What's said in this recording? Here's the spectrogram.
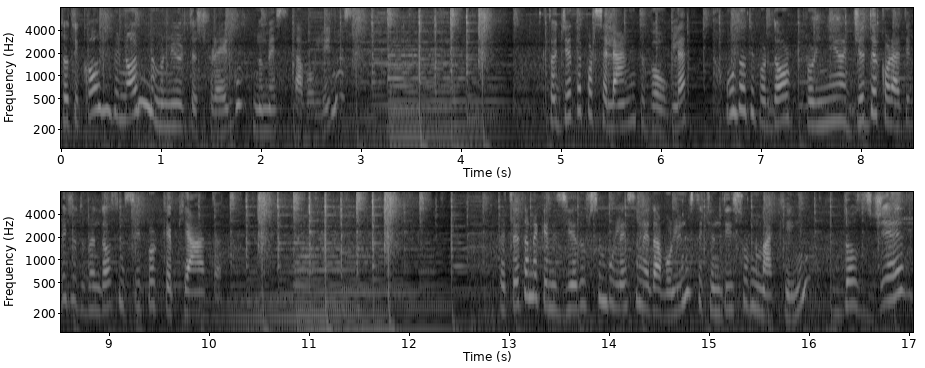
Do t'i kombinojmë në mënyrë të çrregullt në mes të tavolinës. Këto gjethe porcelani të vogla Unë do t'i përdor për një gjë dekorative që të vendosim sipër ke pjatët. Pecetën e kemi zgjedhur si mbulesën e tavolinës të qëndisur në makinë. Do zgjedh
